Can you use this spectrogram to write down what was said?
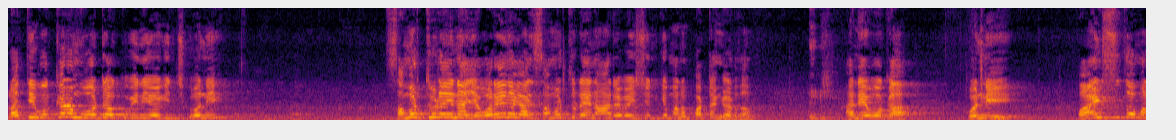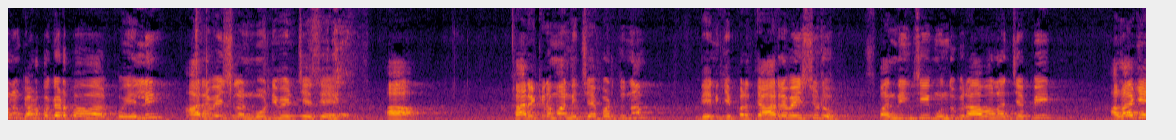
ప్రతి ఒక్కరం ఓటు హక్కు వినియోగించుకొని సమర్థుడైన ఎవరైనా కానీ సమర్థుడైన ఆర్యవైశ్యునికి మనం పట్టం కడదాం. అనే ఒక కొన్ని పాయింట్స్తో మనం గడప గడపకు వెళ్ళి ఆర్యవైశ్యులను మోటివేట్ చేసే ఆ కార్యక్రమాన్ని చేపడుతున్నాం. దీనికి ప్రతి ఆరవేశుడు స్పందించి ముందుకు రావాలని చెప్పి అలాగే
